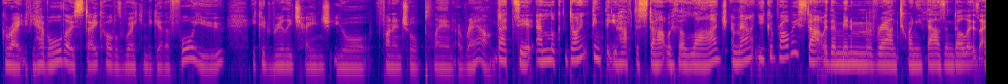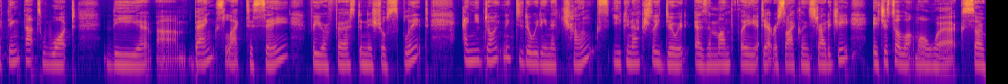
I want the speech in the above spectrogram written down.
great. If you have all those stakeholders working together for you, it could really change your financial plan around. That's it. And look, don't think that you have to start with a large amount. You could probably start with a minimum of around $20,000. I think that's what the um, banks like to see for your first initial split. And you don't need to do it in a chunks. You can actually do it as a monthly debt recycling strategy. It's just a lot more work. So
